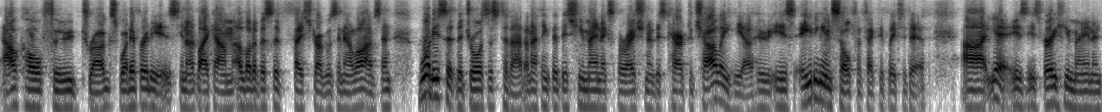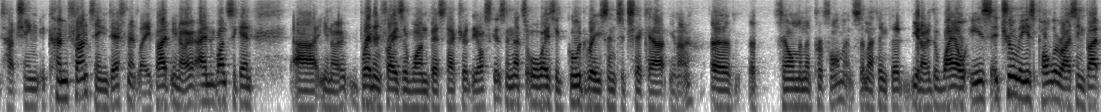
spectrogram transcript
alcohol, food, drugs, whatever it is. You know, like um, a lot of us have faced struggles in our lives, and what is it that draws us to that? And I think that this humane exploration of this character Charlie here, who is eating himself effectively to death, uh, yeah, is is very humane and touching, confronting definitely. But you know, and once again uh, you know, Brendan Fraser won Best Actor at the Oscars, and that's always a good reason to check out, you know, a, a, film and a performance. And I think that, you know, The Whale is, it truly is polarizing, but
